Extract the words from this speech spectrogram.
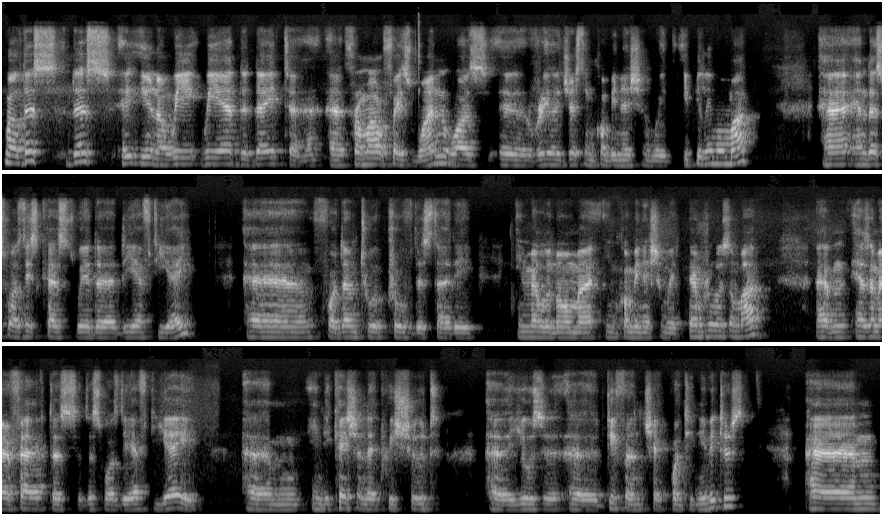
Well, this, this, uh, you know, we, we had the data uh, from our phase one was uh, really just in combination with ipilimumab, uh, and this was discussed with the FDA for them to approve the study in melanoma in combination with pembrolizumab. Um, as a matter of fact, this, this was the FDA um, indication that we should uh, use uh, different checkpoint inhibitors. Um,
